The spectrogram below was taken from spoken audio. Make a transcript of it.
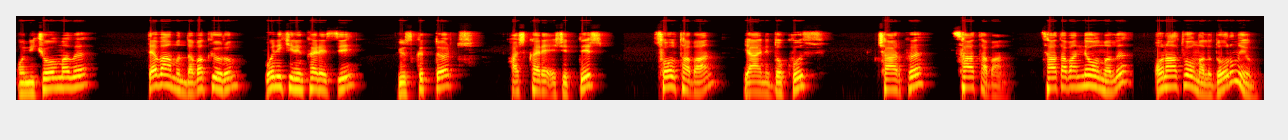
12 olmalı. Devamında bakıyorum. 12'nin karesi 144. H kare eşittir. Sol taban yani 9 çarpı sağ taban. Sağ taban ne olmalı? 16 olmalı. Doğru muyum?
